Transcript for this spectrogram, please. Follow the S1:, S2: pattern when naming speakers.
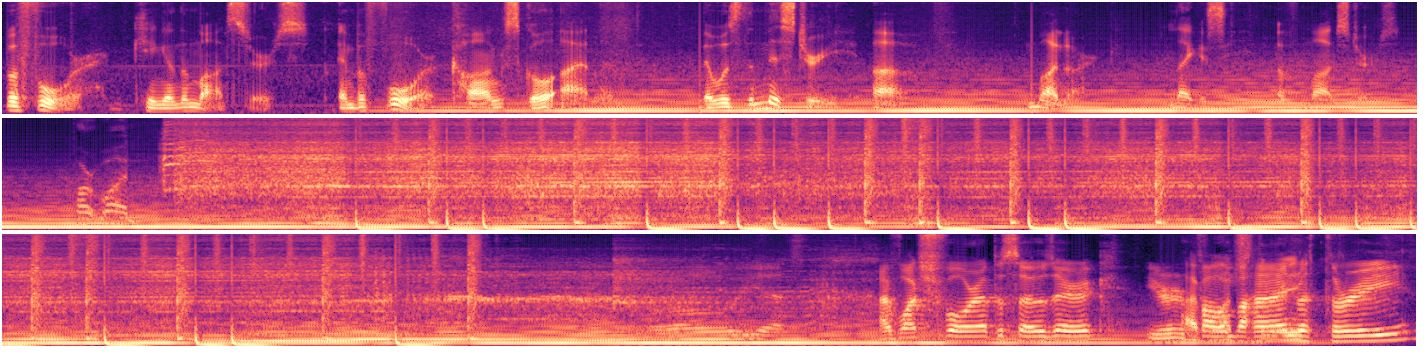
S1: Before King of the Monsters and before Kong Skull Island, there was the mystery of Monarch Legacy of Monsters. Part 1.
S2: Watched four episodes. Eric, you're
S1: I've
S2: falling behind
S1: three.
S2: with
